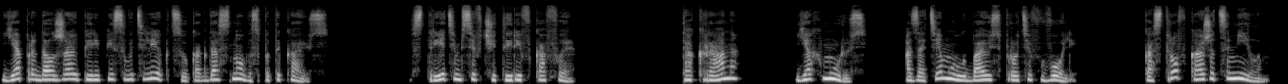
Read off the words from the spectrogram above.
Я продолжаю переписывать лекцию, когда снова спотыкаюсь. Встретимся в четыре в кафе. Так рано? Я хмурюсь, а затем улыбаюсь против воли. Костров кажется милым,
